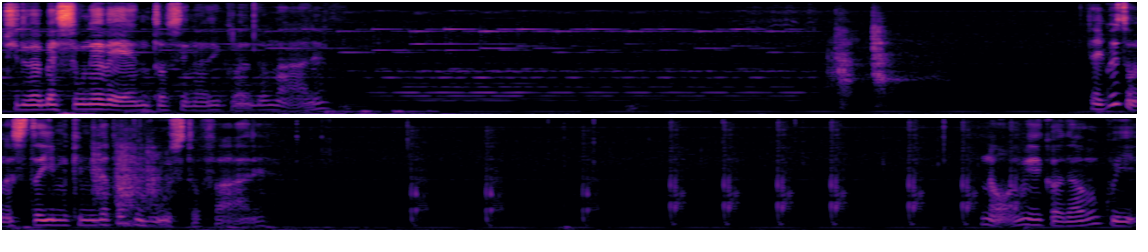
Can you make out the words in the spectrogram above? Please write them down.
ci dovrebbe essere un evento se non ricordo male. E questa è una stream che mi dà proprio gusto fare. No, mi ricordavo qui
